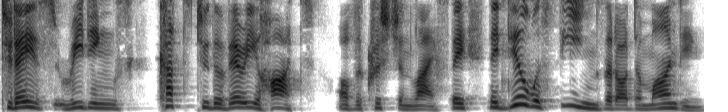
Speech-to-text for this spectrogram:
Today's readings cut to the very heart of the Christian life. They, they deal with themes that are demanding,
